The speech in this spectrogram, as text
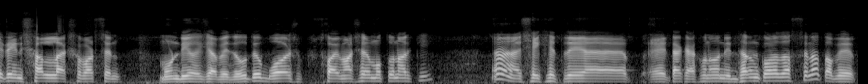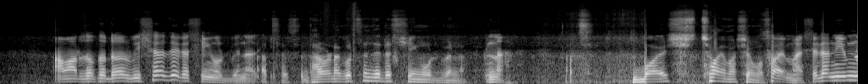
এটা ইনশাল্লাহ একশো পার্সেন্ট মন্ডি হিসাবে যেহেতু বয়স ছয় মাসের মতন আর কি। হ্যাঁ সেই ক্ষেত্রে এটাকে এখনও নির্ধারণ করা যাচ্ছে না তবে আমার যতটা বিশ্বাস যে এটা শিং উঠবে না। আচ্ছা আচ্ছা ধারণা করছেন যে এটা শিং উঠবে না? না। আচ্ছা বয়স ছয় মাসের মতো। ছয় মাস এটা নিম্ন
